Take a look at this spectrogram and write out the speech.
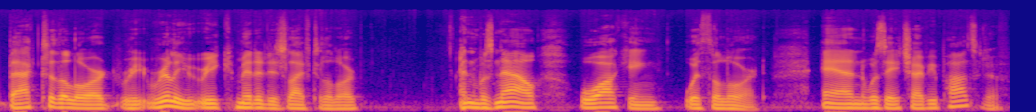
back to the Lord, re- really recommitted his life to the Lord, and was now walking with the Lord and was HIV positive.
